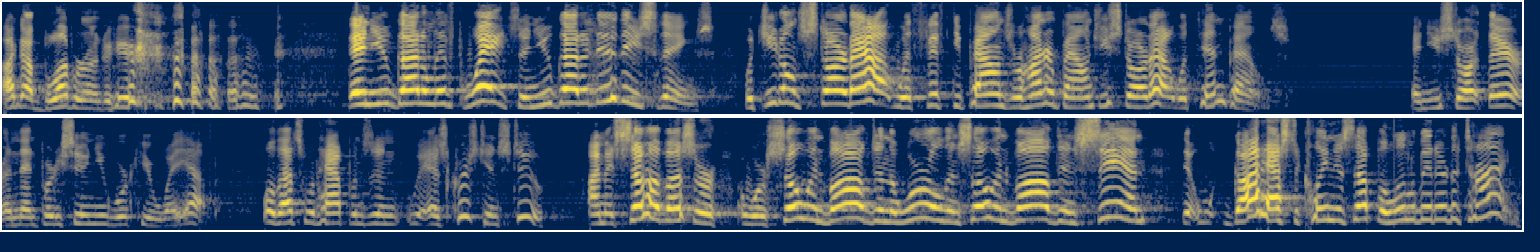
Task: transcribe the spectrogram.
I got blubber under here. then you've got to lift weights and you've got to do these things. But you don't start out with 50 pounds or 100 pounds, you start out with 10 pounds. And you start there, and then pretty soon you work your way up. Well, that's what happens in, as Christians, too. I mean, some of us are we're so involved in the world and so involved in sin that God has to clean us up a little bit at a time.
